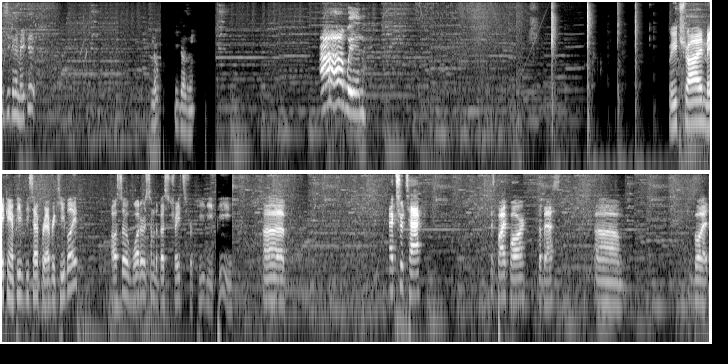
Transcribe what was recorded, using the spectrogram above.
Is he gonna make it? Nope, he doesn't. I win. Will you try making a PvP set for every Keyblade? Also, what are some of the best traits for PvP? Uh, extra attack is by far the best. Um, but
